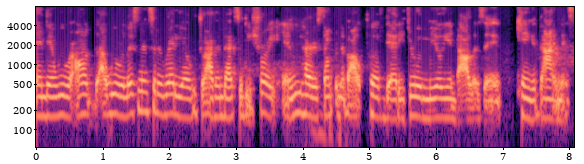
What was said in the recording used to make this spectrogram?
And then we were on, uh, we were listening to the radio driving back to Detroit, and we heard something about Puff Daddy threw a million dollars in King of Diamonds.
